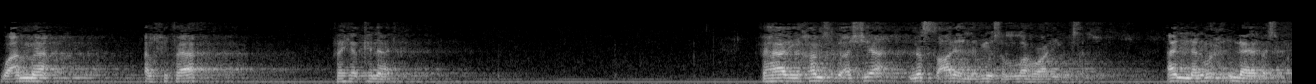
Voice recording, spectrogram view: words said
وأما الخفاف فهي الكنادة فهذه خمسة أشياء نص عليها النبي صلى الله عليه وسلم. أن المحرم لا يلبسها.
